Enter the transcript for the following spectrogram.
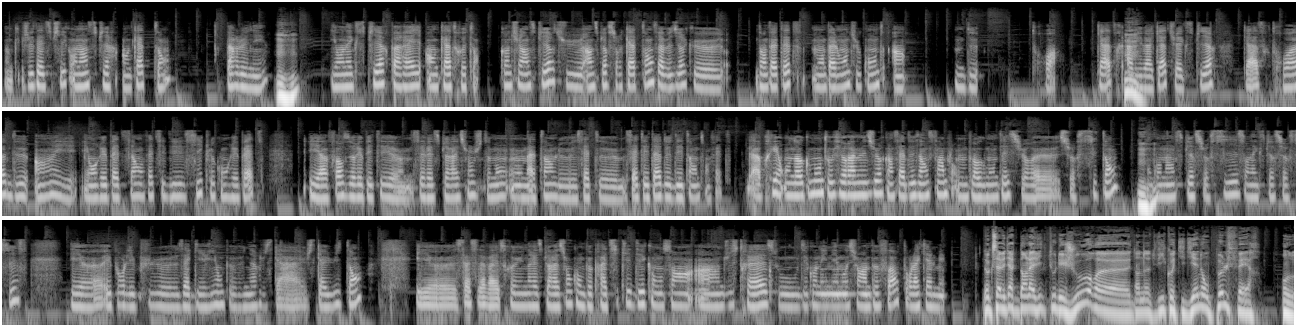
Donc, je t'explique. On inspire en quatre temps par le nez. Mhm. Et on expire pareil en quatre temps. Quand tu inspires, tu inspires sur quatre temps. Ça veut dire que dans ta tête, mentalement, tu comptes 1, 2, 3, 4. Arrive à 4, tu expires 4, 3, 2, 1 et, et on répète ça. En fait, c'est des cycles qu'on répète. Et à force de répéter euh, ces respirations, justement, on atteint le, cette, euh, cet état de détente en fait. Après, on augmente au fur et à mesure. Quand ça devient simple, on peut augmenter sur euh, sur six temps. Mhm. Donc on inspire sur 6, on expire sur 6. Et, et pour les plus aguerris, on peut venir jusqu'à jusqu'à 8 ans. Et ça, ça va être une respiration qu'on peut pratiquer dès qu'on sent un, du stress ou dès qu'on a une émotion un peu forte pour la calmer. Donc ça veut dire que dans la vie de tous les jours, euh, dans notre vie quotidienne, on peut le faire.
